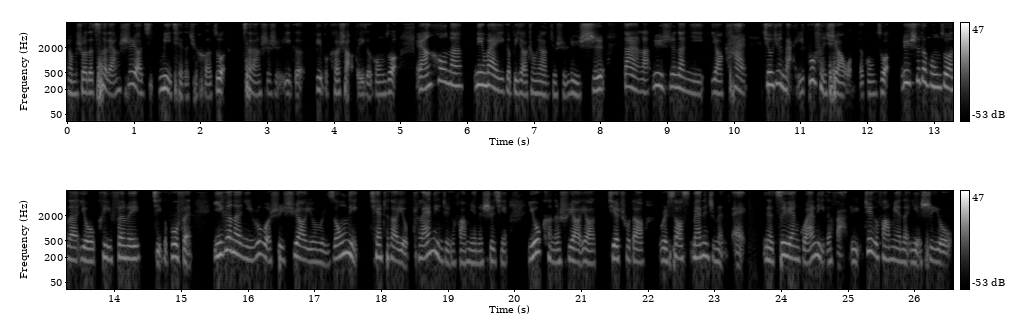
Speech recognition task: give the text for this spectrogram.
我们说的测量师要密切的去合作。测量师是一个必不可少的一个工作，然后呢，另外一个比较重要的就是律师。当然了，律师呢，你要看究竟哪一部分需要我们的工作。律师的工作呢，有可以分为几个部分。一个呢，你如果是需要有 rezoning，牵扯到有 planning 这个方面的事情，有可能需要要接触到 resource management 哎那资源管理的法律这个方面呢，也是有。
